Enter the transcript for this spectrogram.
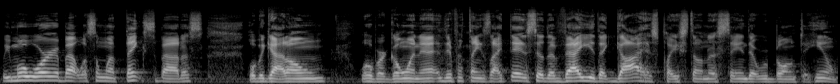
We more worry about what someone thinks about us, what we got on, where we're going at, and different things like that, instead of the value that God has placed on us, saying that we belong to Him.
